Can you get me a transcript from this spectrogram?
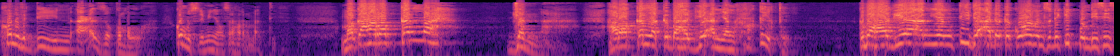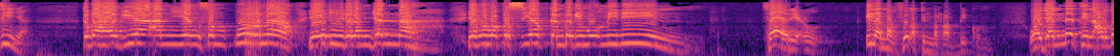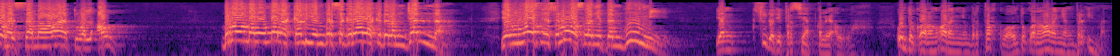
Khonifuddin a'azakumullah kaum muslimin yang saya hormati. Maka harapkanlah jannah. Harapkanlah kebahagiaan yang hakiki. Kebahagiaan yang tidak ada kekurangan sedikit pun di sisinya. Kebahagiaan yang sempurna yaitu di dalam jannah yang Allah persiapkan bagi mukminin. Sari'u ila maghfiratin min rabbikum wa jannatin 'arduha as-samawati wal ardh Berlomba-lombalah kalian bersegeralah ke dalam jannah yang luasnya seluas langit dan bumi yang sudah dipersiapkan oleh Allah untuk orang-orang yang bertakwa, untuk orang-orang yang beriman.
